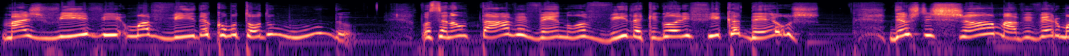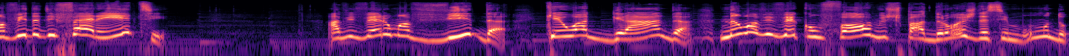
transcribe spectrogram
mas vive uma vida como todo mundo. Você não está vivendo uma vida que glorifica a Deus. Deus te chama a viver uma vida diferente a viver uma vida que o agrada, não a viver conforme os padrões desse mundo,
